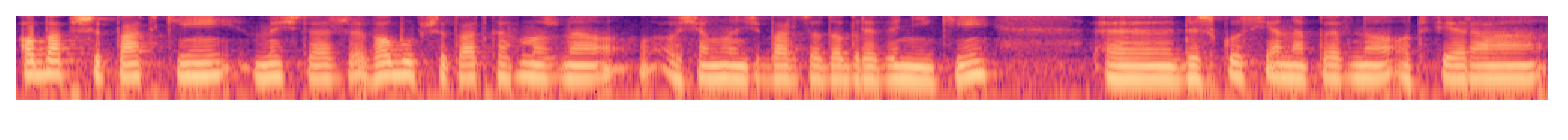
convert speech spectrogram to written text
Oba przypadki, myślę, że w obu przypadkach można osiągnąć bardzo dobre wyniki. Dyskusja na pewno otwiera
